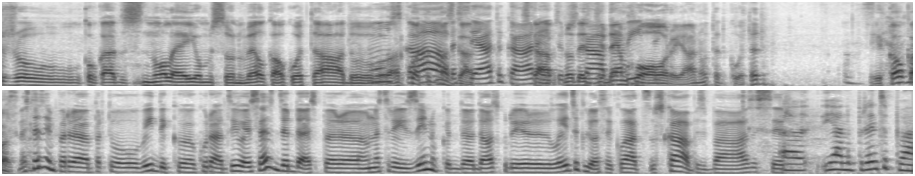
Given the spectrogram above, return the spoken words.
priežu kaut kādas nolējumus un vēl kaut ko tādu. Nu, skābes, jā, tā kā arī skābes. tur nu, dzirdējām chloru, jā, nu tad ko tad? Ir kaut kas. Es nezinu par, par to vidi, ku- kurā dzīvoju. Es esmu dzirdējis par, un es arī zinu, ka daudz kur ir līdzekļos ir klāts uz kāpes bāzes. Ir. Uh, jā, nu, principā,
